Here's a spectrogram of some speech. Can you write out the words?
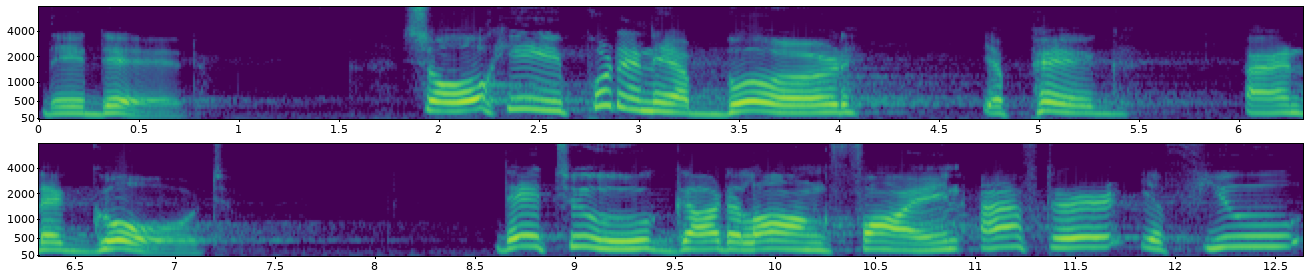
They did. So he put in a bird, a pig, and a goat. They too got along fine after a few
